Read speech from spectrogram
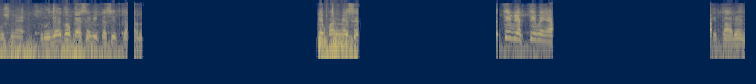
उसमें हृदय को कैसे विकसित करना में से व्यक्ति में के कारण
